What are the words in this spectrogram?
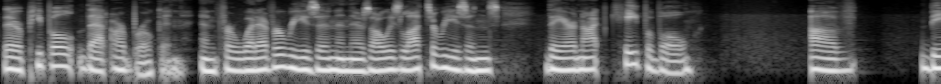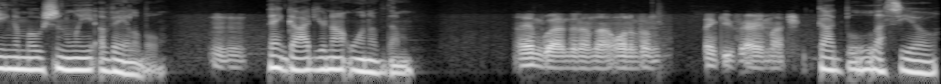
There are people that are broken. And for whatever reason, and there's always lots of reasons, they are not capable of being emotionally available. hmm Thank God you're not one of them. I am glad that I'm not one of them. Thank you very much. God bless you.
